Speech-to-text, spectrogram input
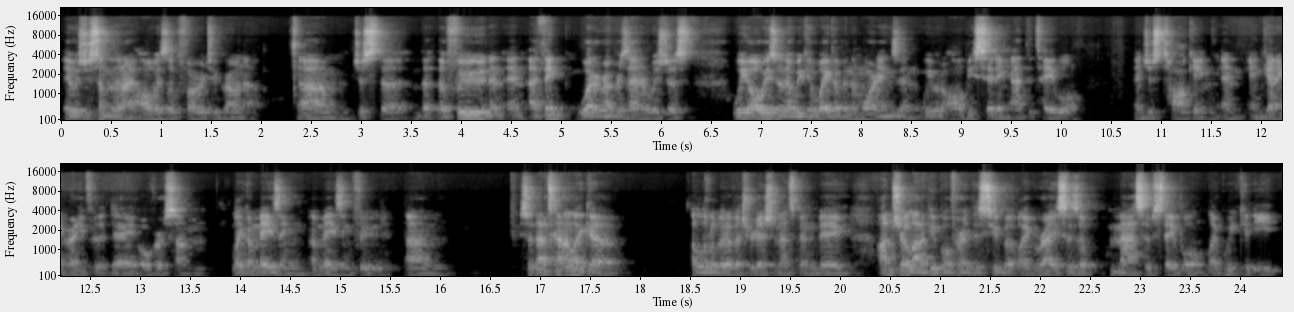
it was just something that I always looked forward to growing up. Um, just the, the, the food and, and I think what it represented was just we always knew that we could wake up in the mornings and we would all be sitting at the table and just talking and, and getting ready for the day over some like amazing amazing food. Um, so that's kind of like a a little bit of a tradition that's been big. I'm sure a lot of people have heard this too, but like rice is a massive staple. Like we could eat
